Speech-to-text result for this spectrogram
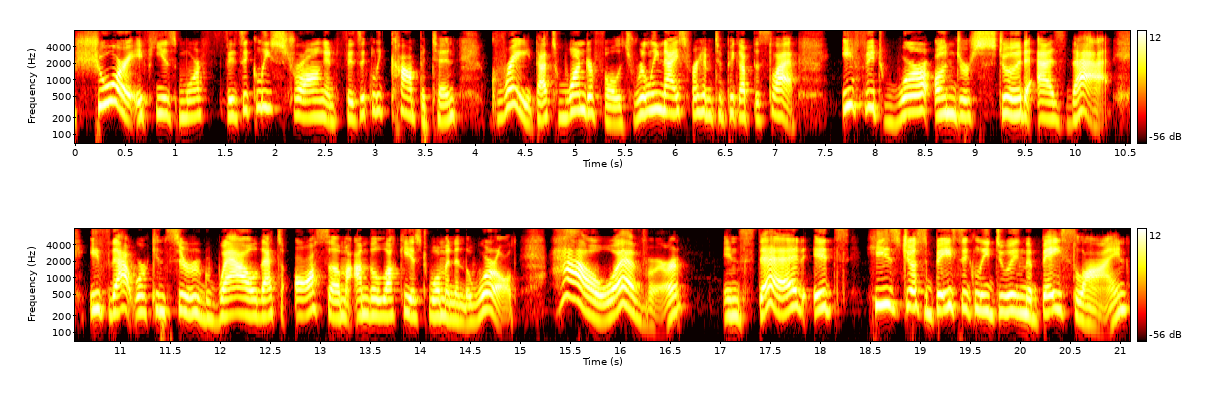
Sure, if he is more physically strong and physically competent, great, that's wonderful. It's really nice for him to pick up the slack. If it were understood as that, if that were considered, wow, that's awesome, I'm the luckiest woman in the world. However, instead, it's he's just basically doing the baseline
